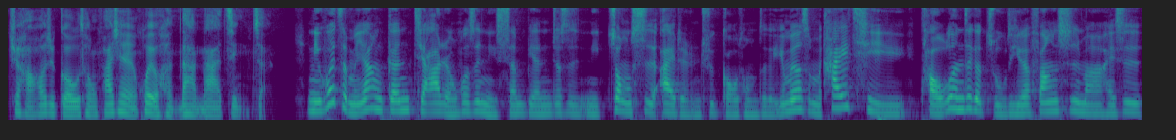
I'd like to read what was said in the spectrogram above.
去好好去沟通，发现会有很大很大的进展。你会怎么样跟家人，或是你身边就是你重视爱的人去沟通这个？有没有什么开启讨论这个主题的方式吗？还是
